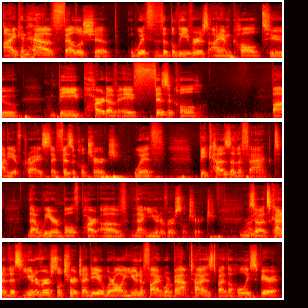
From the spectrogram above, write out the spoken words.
I can have fellowship with the believers I am called to be part of a physical body of Christ, a physical church with, because of the fact that we are both part of that universal church. Right. So it's kind of this universal church idea. We're all unified. We're baptized by the Holy Spirit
